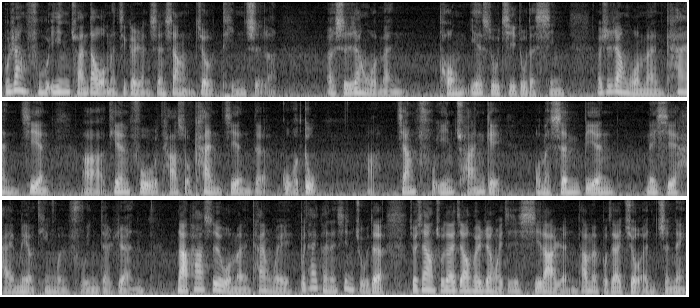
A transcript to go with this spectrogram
不让福音传到我们这个人身上就停止了，而是让我们同耶稣基督的心，而是让我们看见啊、天父他所看见的国度啊，将福音传给我们身边那些还没有听闻福音的人。哪怕是我们看为不太可能信主的，就像初代教会认为这些希腊人，他们不在救恩之内，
